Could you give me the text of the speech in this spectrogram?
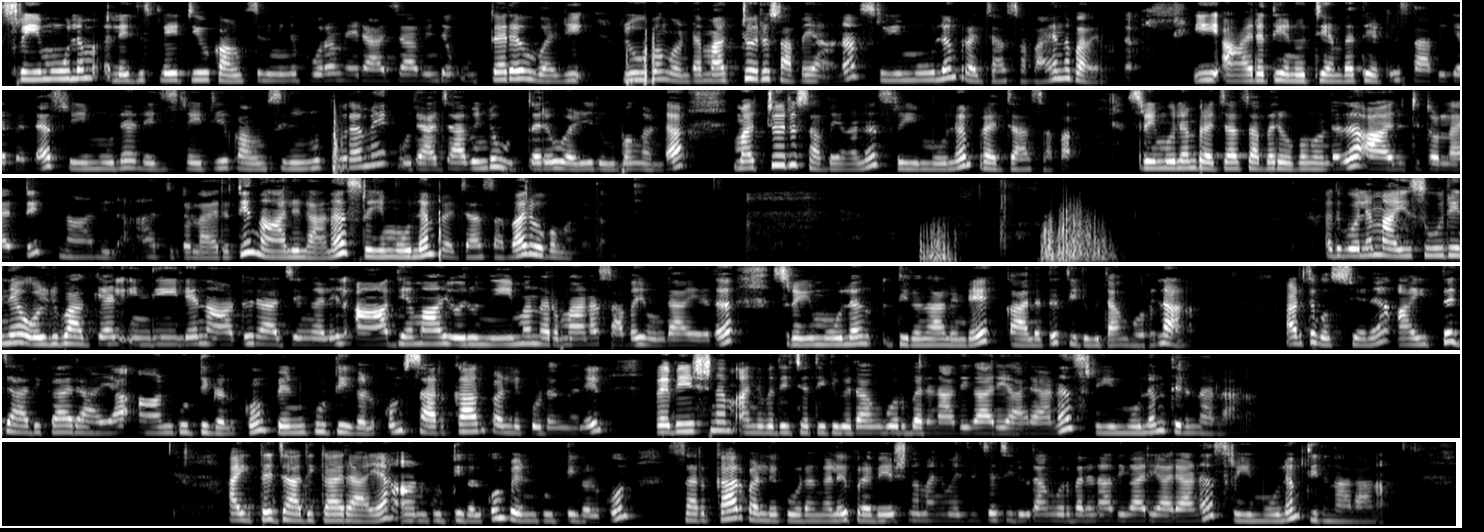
ശ്രീമൂലം ലെജിസ്ലേറ്റീവ് കൗൺസിലിങ്ങിന് പുറമെ രാജാവിന്റെ ഉത്തരവ് വഴി രൂപം കൊണ്ട മറ്റൊരു സഭയാണ് ശ്രീമൂലം പ്രജാസഭ എന്ന് പറയുന്നത്. ഈ ആയിരത്തി എണ്ണൂറ്റി എൺപത്തി എട്ടിൽ സ്ഥാപിക്കപ്പെട്ട ശ്രീമൂലം ലെജിസ്ലേറ്റീവ് കൗൺസിലിന് പുറമെ രാജാവിന്റെ ഉത്തരവ് വഴി രൂപം കൊണ്ട മറ്റൊരു സഭയാണ് ശ്രീമൂലം പ്രജാസഭ. ശ്രീമൂലം പ്രജാസഭ രൂപം കൊണ്ടത് ആയിരത്തി തൊള്ളായിരത്തി നാലിലാണ് ആയിരത്തി തൊള്ളായിരത്തി നാലിലാണ് ശ്രീമൂലം പ്രജാസഭ രൂപം കൊണ്ടത്. അതുപോലെ മൈസൂരിനെ ഒഴിവാക്കിയാൽ ഇന്ത്യയിലെ നാട്ടുരാജ്യങ്ങളിൽ ആദ്യമായി ഒരു നിയമനിർമ്മാണ സഭയുണ്ടായത് ശ്രീമൂലം തിരുനാളിന്റെ കാലത്ത് തിരുവിതാംകൂറിലാണ്. അടുത്ത ക്വസ്റ്റ്യന് അയിത്ത ജാതിക്കാരായ ആൺകുട്ടികൾക്കും പെൺകുട്ടികൾക്കും സർക്കാർ പള്ളിക്കൂടങ്ങളിൽ പ്രവേശനം അനുവദിച്ച തിരുവിതാംകൂർ ഭരണാധികാരി ആരാണ്? ശ്രീമൂലം തിരുനാളാണ്. അയിത്ത ജാതിക്കാരായ ആൺകുട്ടികൾക്കും പെൺകുട്ടികൾക്കും സർക്കാർ പള്ളിക്കൂടങ്ങളിൽ പ്രവേശനം അനുവദിച്ച തിരുവിതാംകൂർ ഭരണാധികാരി ആരാണ്? ശ്രീമൂലം തിരുനാളാണ്.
